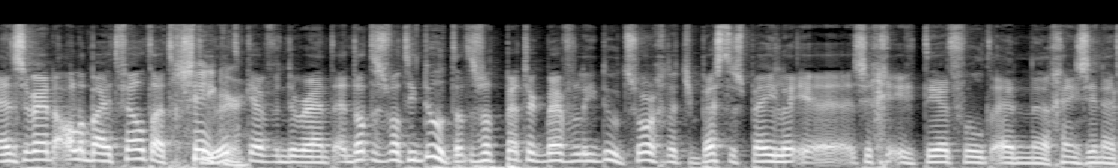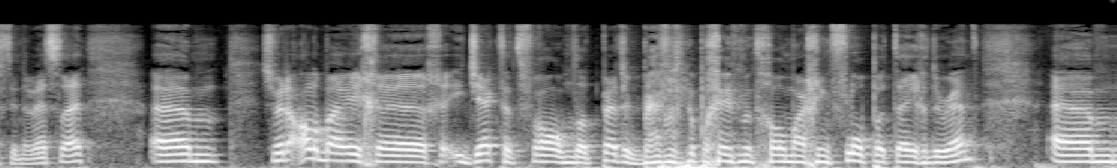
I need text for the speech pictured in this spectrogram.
En ze werden allebei het veld uitgestuurd, Zeker. Kevin Durant. En dat is wat hij doet. Dat is wat Patrick Beverly doet. Zorgen dat je beste speler eh, zich geïrriteerd voelt en eh, geen zin heeft in de wedstrijd. Ehm, ze werden allebei ge- ge-ejected, vooral omdat Patrick Beverly op een gegeven moment gewoon maar ging floppen tegen Durant. Ehm,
